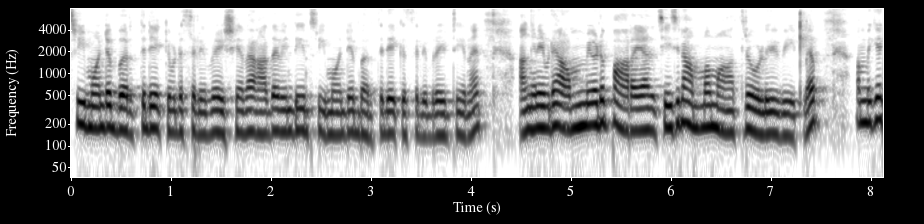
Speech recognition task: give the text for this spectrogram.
ശ്രീമോന്റെ ബർത്ത്ഡേ ഒക്കെ ഇവിടെ സെലിബ്രേറ്റ് ചെയ്യുന്നത് ആദവിന്റെയും ശ്രീമോന്റെയും ബർത്ത്ഡേ ഒക്കെ സെലിബ്രേറ്റ് ചെയ്യുന്നത് അങ്ങനെ ഇവിടെ അമ്മയോട് പറയാതെ ചേച്ചിയുടെ അമ്മ മാത്രമേ ഉള്ളൂ ഈ വീട്ടിൽ അമ്മയ്ക്ക്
